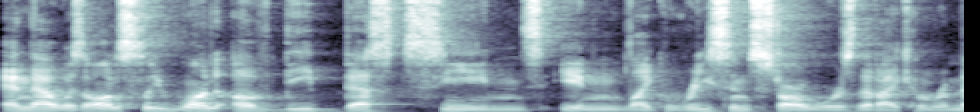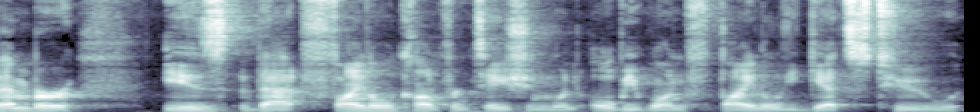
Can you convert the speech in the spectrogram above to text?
And that was honestly one of the best scenes in like recent Star Wars that I can remember is that final confrontation when Obi-Wan finally gets to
